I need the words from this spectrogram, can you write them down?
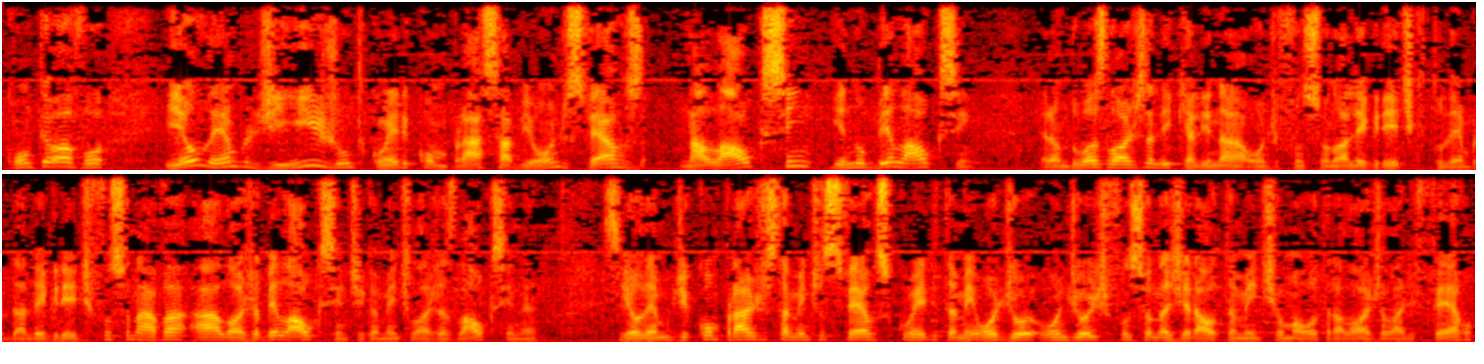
com o teu avô. E eu lembro de ir junto com ele comprar, sabe onde, os ferros? Na Lauxin e no Belauxin. Eram duas lojas ali, que ali na, onde funcionou a Alegrete, que tu lembra da Alegrete, funcionava a loja Belauxin, antigamente lojas Lauxin, né? E eu lembro de comprar justamente os ferros com ele também, onde, onde hoje funciona a geral também tinha uma outra loja lá de ferro.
